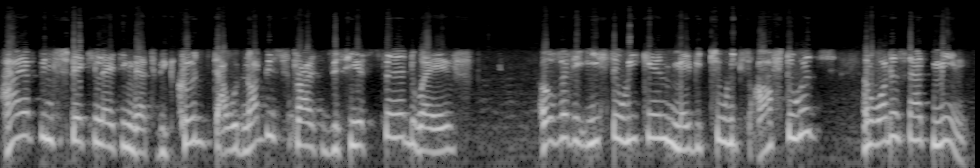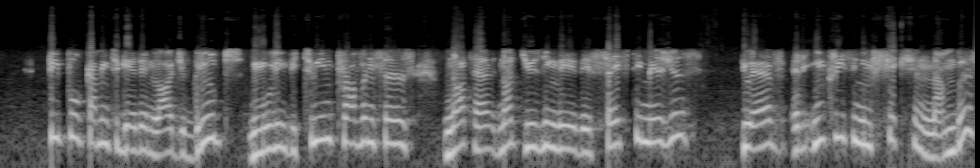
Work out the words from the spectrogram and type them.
I have been speculating that we could. I would not be surprised if we see a third wave over the Easter weekend, maybe two weeks afterwards. And what does that mean? People coming together in larger groups, moving between provinces, not have, not using their, their safety measures. You have an increase in infection numbers.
